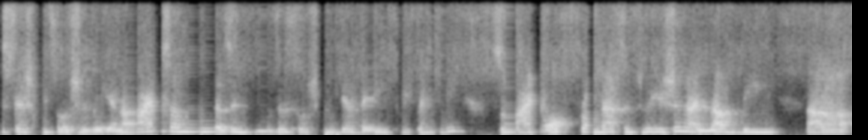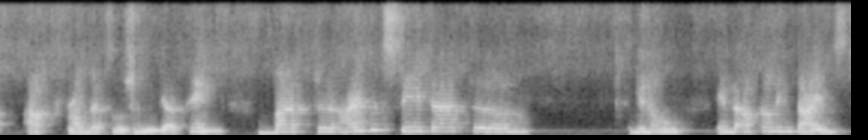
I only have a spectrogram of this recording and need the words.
especially social media. Now, I'm someone who doesn't use social media very frequently, so I'm off from that situation. I love being uh, up from that social media thing. But uh, I would say that, um, you know, in the upcoming times,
